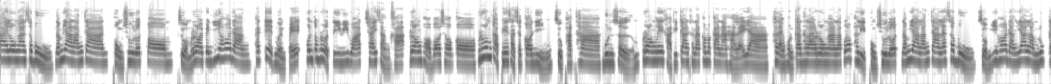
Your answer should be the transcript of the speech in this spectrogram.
ลายโรงงานสบู่ น้ำยาล้างจาน ผงชูรสปลอม สวมรอยเป็นยี่ห้อดัง แพ็กเกจเหมือนเป๊ะพลตำรวจตีวิวัฒน์ชัยสังคะรองผอบชกอร่วมกับเภสัชกรหญิง สุพัฒนาบุญเสริม รองเลขาธิการคณะกรรมการอาหารและยา แถลงผลการทลายโรงงานลักลอบผลิตผงชูรสน้ำยาล้างจานและสบู่ สวมยี่ห้อดังย่านลำลูกก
